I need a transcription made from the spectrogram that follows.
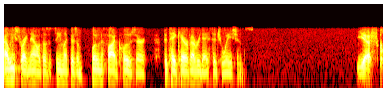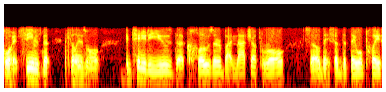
at least right now it doesn't seem like there's a bona fide closer to take care of everyday situations. Yes, Koy. It seems that the Phillies will continue to use the closer by matchup role. So they said that they will place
